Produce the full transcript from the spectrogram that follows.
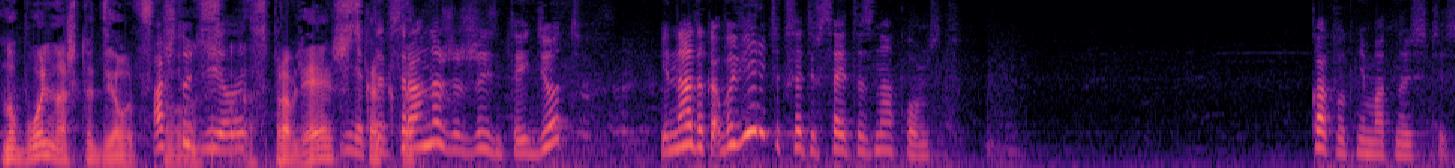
Ну, больно, а что делать? А Ну, что делать? Справляешься Нет, так все равно же жизнь-то идет. И надо... Вы верите, кстати, в сайты знакомств? Как вы к ним относитесь?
